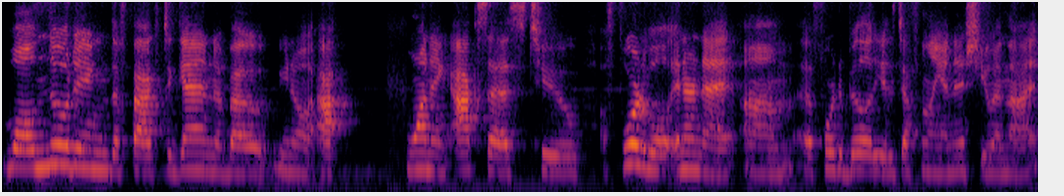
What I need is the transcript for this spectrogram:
while noting the fact again about, you know, wanting access to affordable internet. Um, affordability is definitely an issue in that.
